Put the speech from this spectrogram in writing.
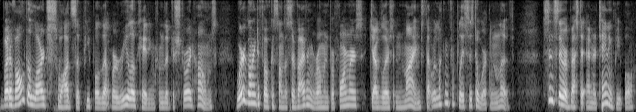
But of all the large swaths of people that were relocating from the destroyed homes, we're going to focus on the surviving Roman performers, jugglers, and mimes that were looking for places to work and live. Since they were best at entertaining people,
